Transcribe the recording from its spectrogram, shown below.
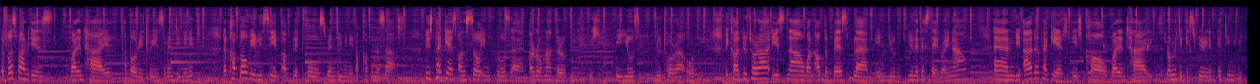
The first one is Valentine couple retreat 70 minutes. The couple will receive a blissful 20 minutes of couple massage. This package also includes an aromatherapy, which we use doTERRA only. Because doTERRA is now one of the best brand in Un- United States right now. And the other package is called Valentine Romantic Experience 80 minutes.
